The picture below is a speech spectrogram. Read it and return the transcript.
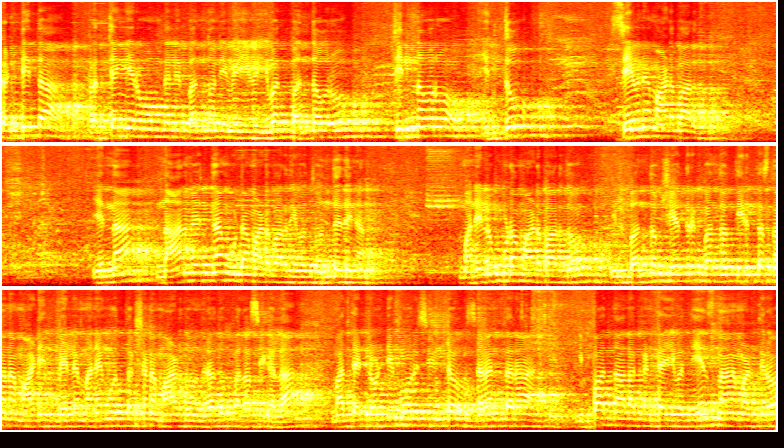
ಖಂಡಿತ ಪ್ರತ್ಯಂಗಿರ ಹೋಮದಲ್ಲಿ ಬಂದು ನೀವು ಇವತ್ ಇವತ್ತು ಬಂದವರು, ತಿನ್ನೋರು ಇದ್ದು ಸೇವನೆ ಮಾಡಬಾರ್ದು. ಇನ್ನ ನಾನ್ ವೆಜ್ನ ಊಟ ಮಾಡಬಾರ್ದು ಇವತ್ತು ಒಂದು ದಿನ. ಮನೇಲೂ ಕೂಡ ಮಾಡಬಾರ್ದು. ಇಲ್ಲಿ ಬಂದು ಕ್ಷೇತ್ರಕ್ಕೆ ಬಂದು ತೀರ್ಥ ಸ್ನಾನ ಮಾಡಿದ ಮೇಲೆ ಮನೆಗೆ ಹೋದ ತಕ್ಷಣ ಮಾಡ್ದು ಅಂದರೆ ಅದು ಫಲ ಸಿಗಲ್ಲ. ಮತ್ತೆ ಟ್ವೆಂಟಿ ಫೋರ್ ಇಂಟು ಸೆವೆನ್ ಥರ ಇಪ್ಪತ್ನಾಲ್ಕು ಗಂಟೆ ಇವತ್ತು ಏನು ಸ್ನಾನ ಮಾಡ್ತಿರೋ,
